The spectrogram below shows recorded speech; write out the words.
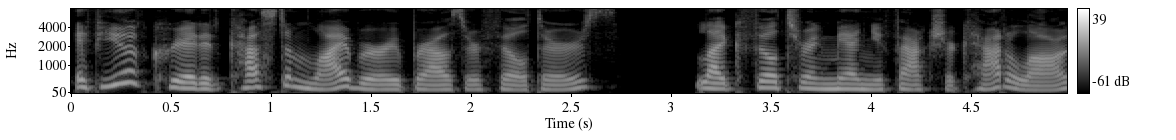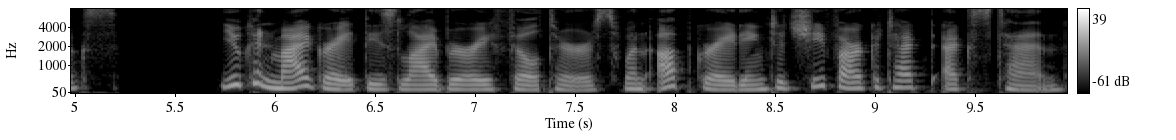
If you have created custom library browser filters, like filtering manufacturer catalogs, you can migrate these library filters when upgrading to Chief Architect X10.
